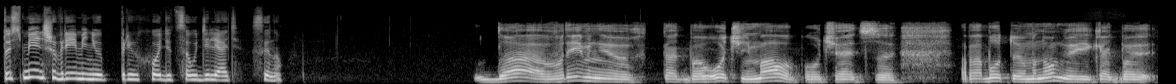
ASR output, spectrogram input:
То есть меньше времени приходится уделять сыну. Да, времени как бы очень мало получается. Работаю много и как бы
